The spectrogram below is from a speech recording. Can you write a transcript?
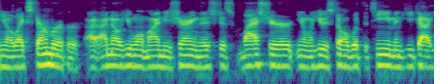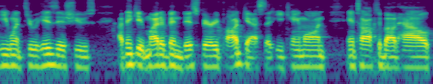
you know, like Sternberger. I, I, know he won't mind me sharing this. Just last year, you know, when he was still with the team and he got he went through his issues. I think it might have been this very podcast that he came on and talked about how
